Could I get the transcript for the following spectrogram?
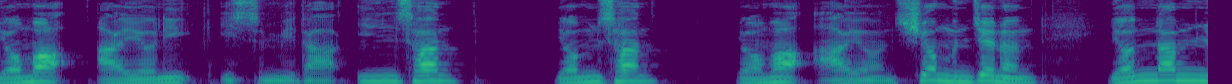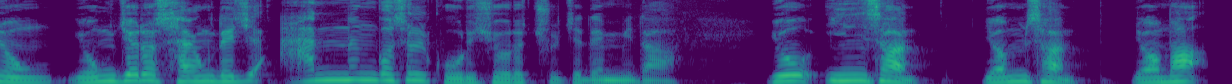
염화 아연이 있습니다. 인산, 염산, 염화 아연 시험 문제는 연남용 용제로 사용되지 않는 것을 고르시오로 출제됩니다. 요 인산, 염산, 염화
